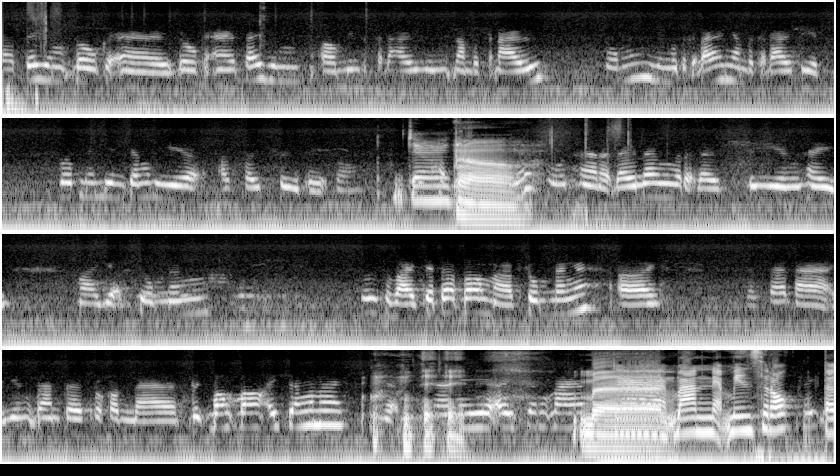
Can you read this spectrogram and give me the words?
ដល់ពេលយើងដូរកៅអៅដូរកៅអៅទៅយើងមានទឹកក្តៅយើងដាំទឹកក្តៅពុំយើងមកទឹកក្តៅញ៉ាំទឹកក្តៅទៀតធ្វើភ្លាមៗអញ្ចឹងវាអត់ទៅឈឺទេបងចាអូព្រោះថារដូវហ្នឹងរដូវភ្លៀងហើយ មកយកជុំហ្នឹងគឺសុបាយចិត្តបងមកជុំហ្នឹងណាអើយតែថាយើងបានទៅស្រុកកំណើដូចបងបងអីចឹងណាអ្នកអីចឹងដែរចាបានអ្នកមានស្រុកទៅ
